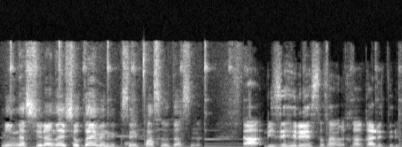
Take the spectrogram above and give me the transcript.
みんな知らない初対面のくせに。パスを出すな。あリゼフレストさんが書かれてる。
